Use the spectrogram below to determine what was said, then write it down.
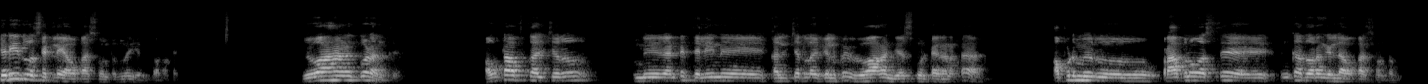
కెరీర్లో సెటిల్ అయ్యే అవకాశం ఉంటుందని చెప్తాను. ఒకటి వివాహానికి కూడా అంతే. అవుట్ ఆఫ్ కల్చరు మీరంటే తెలియని కల్చర్లోకి వెళ్ళిపోయి వివాహం చేసుకుంటే కనుక అప్పుడు మీరు ప్రాబ్లం వస్తే ఇంకా దూరం వెళ్ళే అవకాశం ఉంటుంది.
